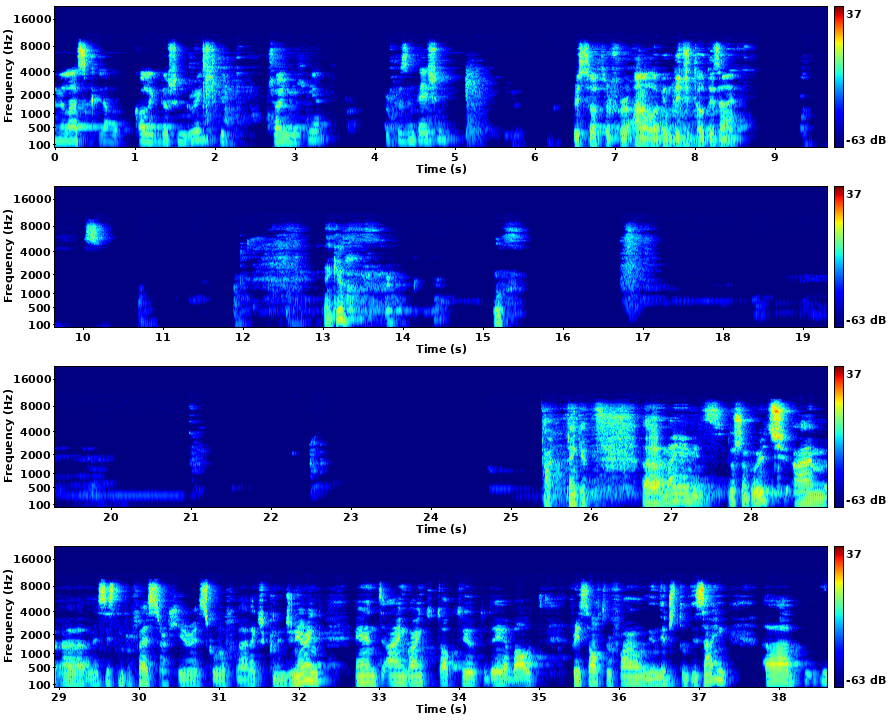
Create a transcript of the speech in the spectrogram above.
I will ask our colleague Dusan Grujic to join me here for presentation. Free software for analog and digital design. Thank you. Ah, thank you. Uh, my name is Dusan Grujic. I'm uh, an assistant professor here at School of Electrical Engineering, and I'm going to talk to you today about free software for in digital design. Uh,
